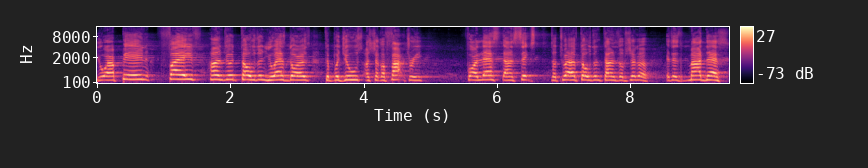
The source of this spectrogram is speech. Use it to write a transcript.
You are paying 500,000 US dollars to produce a sugar factory for less than 6 to 12,000 tons of sugar. It is madness.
